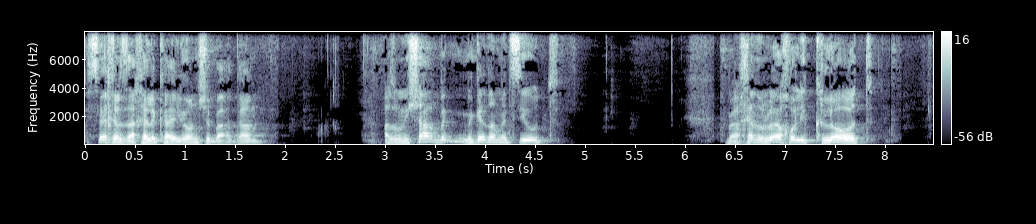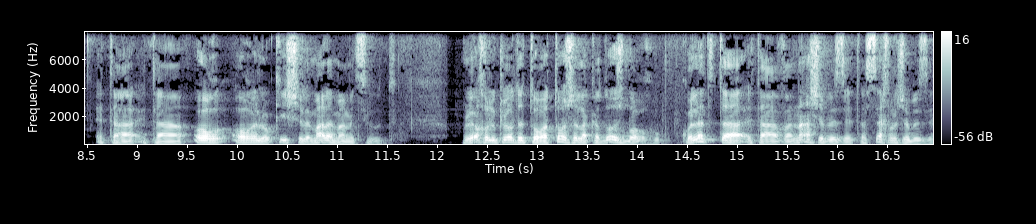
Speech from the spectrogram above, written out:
השכל זה החלק העליון שבאדם, אז הוא נשאר בגדר מציאות. ולכן הוא לא יכול לקלוט את, האור אור אלוקי שלמעלה מהמציאות. הוא לא יכול לקלוט את תורתו של הקדוש ברוך הוא. קולט את, את ההבנה שבזה, את השכל שבזה.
